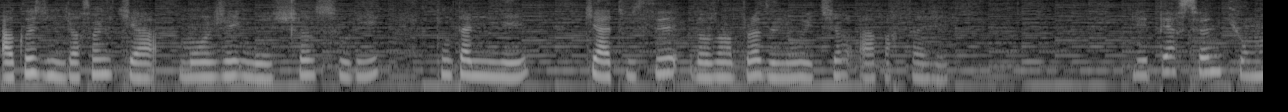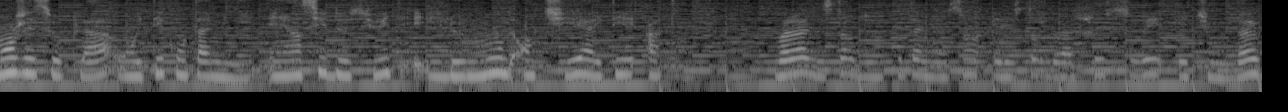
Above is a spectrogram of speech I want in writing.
à cause d'une personne qui a mangé une chauve-souris contaminée qui a toussé dans un plat de nourriture à partager. Les personnes qui ont mangé ce plat ont été contaminées et ainsi de suite et le monde entier a été atteint. Voilà l'histoire d'une contamination et l'histoire de la chauve-souris est une blague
